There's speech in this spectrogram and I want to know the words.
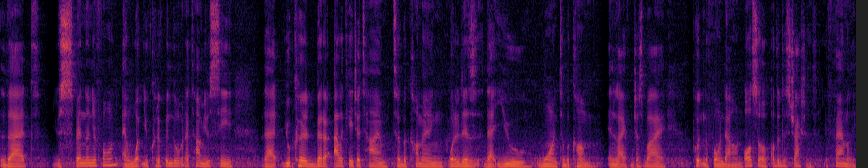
that you spend on your phone and what you could have been doing at that time, you see that you could better allocate your time to becoming what it is that you want to become in life just by putting the phone down. Also, other distractions, your family,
